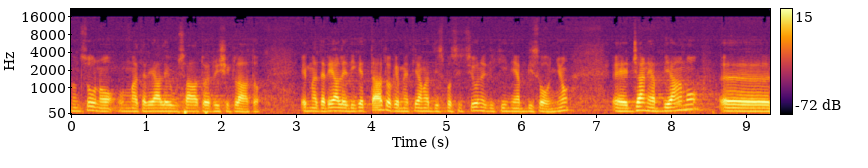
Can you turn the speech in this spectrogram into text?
non sono un materiale usato e riciclato, è materiale etichettato che mettiamo a disposizione di chi ne ha bisogno. Eh, già ne abbiamo, eh,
